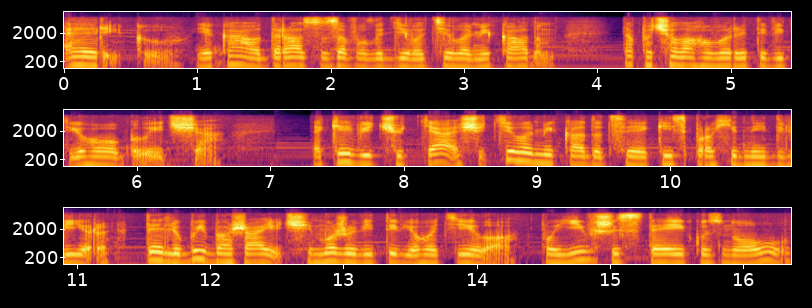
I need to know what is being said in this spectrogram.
Еріку, яка одразу заволоділа тілом Мікадом та почала говорити від його обличчя. Таке відчуття, що тіло Мікадо це якийсь прохідний двір, де любий бажаючий може війти в його тіло. Поївши стейку знову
